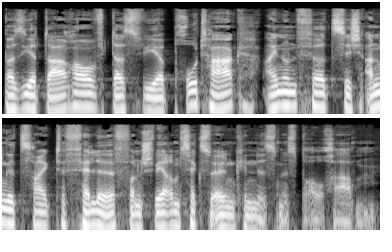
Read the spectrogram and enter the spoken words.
basiert darauf, dass wir pro Tag 41 angezeigte Fälle von schwerem sexuellen Kindesmissbrauch haben.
